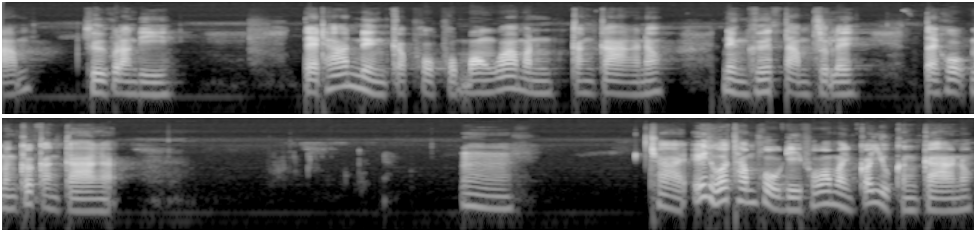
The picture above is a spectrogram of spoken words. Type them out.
าม คือกำลังดี แต่ถ้าหนึ่งกับหกผมมองว่ามันกลางๆอะเนาะหนึ่งคือต่ำสุดเลย แต่หกมันก็กลางๆอะอืม ใช่ เอ๊ะถือว่าทำหกดีเพราะว่ามันก็อยู่กลางๆเนาะ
